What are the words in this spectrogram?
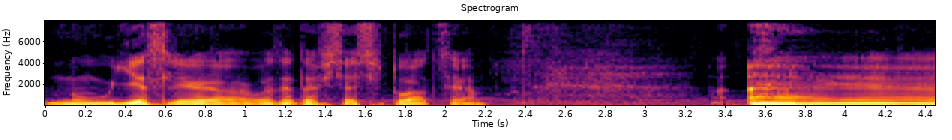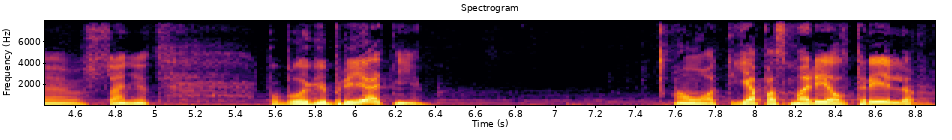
Ну, если вот эта вся ситуация э, станет поблагоприятней. Вот, я посмотрел трейлер.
